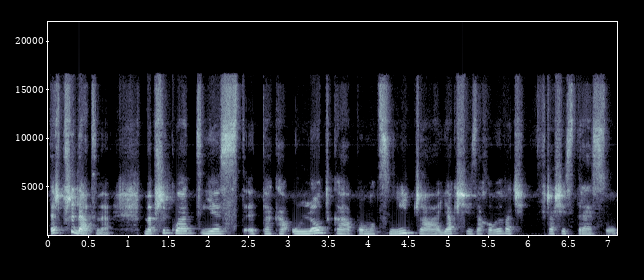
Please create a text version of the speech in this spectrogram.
też przydatne. Na przykład jest taka ulotka pomocnicza, jak się zachowywać w czasie stresu.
